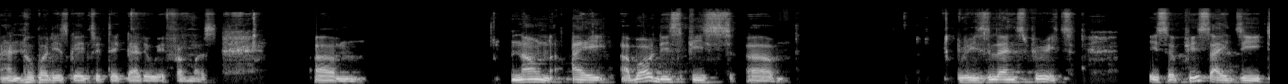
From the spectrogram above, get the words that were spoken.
and nobody is going to take that away from us. Um, now, I about this piece, um, resilient spirit. It's a piece I did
